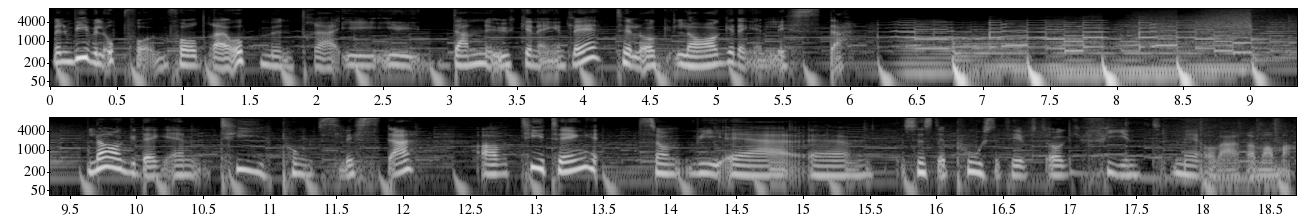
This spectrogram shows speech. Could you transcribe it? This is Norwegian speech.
Men vi vil oppfordre og oppmuntre i, i denne uken egentlig til å lage deg en liste. Lag deg en tipunktsliste av ti ting som vi er, eh, syns er positivt og fint med å være mamma.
